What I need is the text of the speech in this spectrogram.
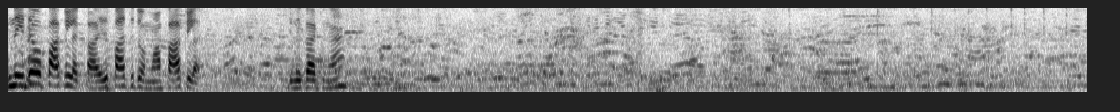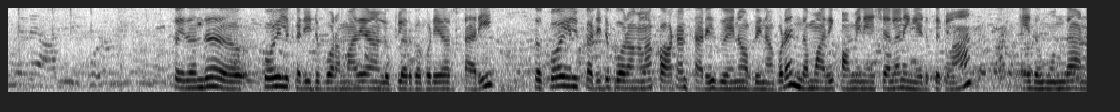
இந்த இதை பார்க்கலக்கா இது பார்த்துட்டோமா பார்க்கல. இது காட்டுங்க. ஸோ இது வந்து கோயிலுக்கு கட்டிட்டு போகிற மாதிரியான லுக்கில் இருக்கக்கூடிய ஒரு சாரீ ஸோ கோயிலுக்கு கட்டிட்டு போகிறவங்களாம் காட்டன் சாரீஸ் வேணும் அப்படின்னா கூட இந்த மாதிரி காம்பினேஷனில் நீங்கள் எடுத்துக்கலாம். இது முந்தான.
